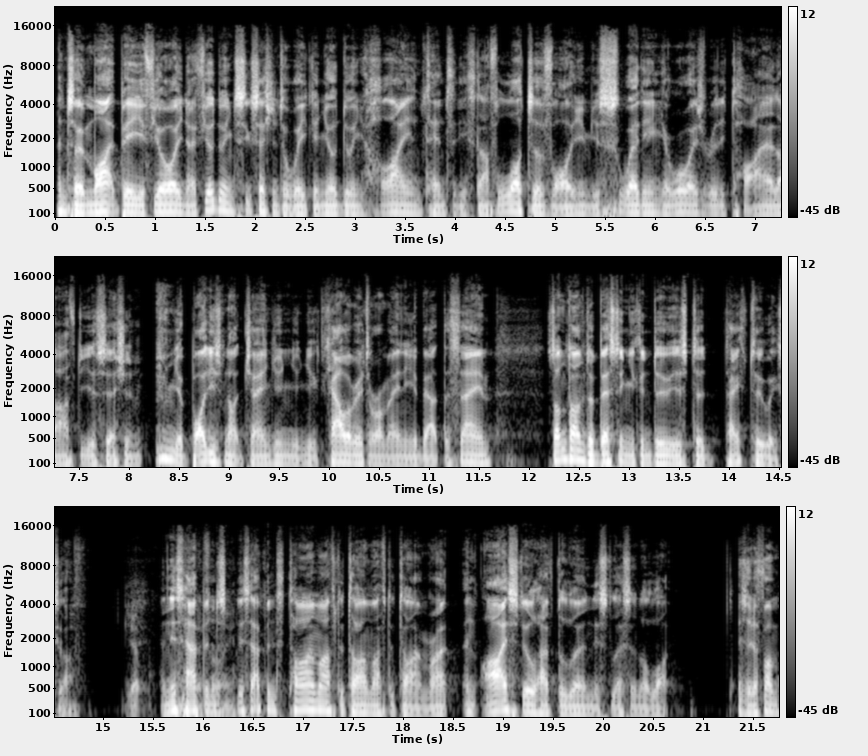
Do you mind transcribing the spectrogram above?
And so it might be if you're you know if you're doing six sessions a week and you're doing high intensity stuff, lots of volume, you're sweating, you're always really tired after your session, your body's not changing, your, your calories are remaining about the same. Sometimes the best thing you can do is to take two weeks off. Yep. And this happens. Definitely. This happens time after time after time, right? And I still have to learn this lesson a lot. Is that if I'm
